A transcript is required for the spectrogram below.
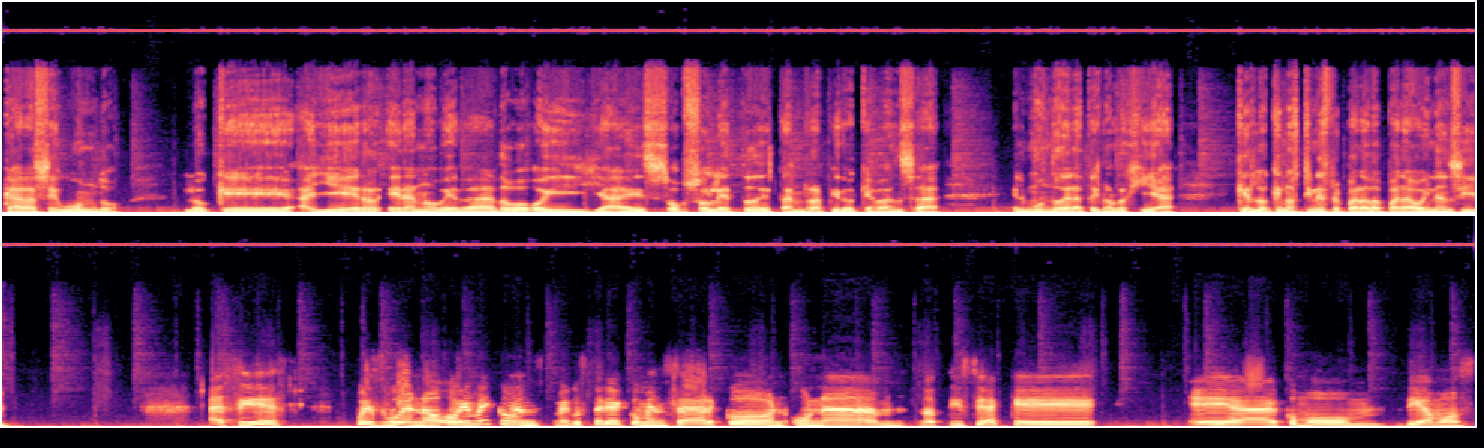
cada segundo lo que ayer era novedad o hoy ya es obsoleto de tan rápido que avanza el mundo de la tecnología. ¿Qué es lo que nos tienes preparado para hoy, Nancy? Así es. Pues bueno, hoy me, me gustaría comenzar con una noticia que ha como, digamos,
